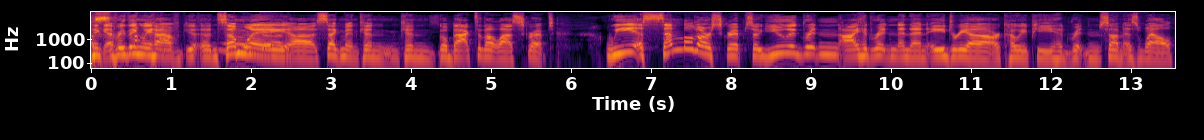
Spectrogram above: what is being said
i think everything we have in some oh, way uh, segment can can go back to that last script we assembled our script. So you had written, I had written, and then Adria, our co AP, had written some as well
